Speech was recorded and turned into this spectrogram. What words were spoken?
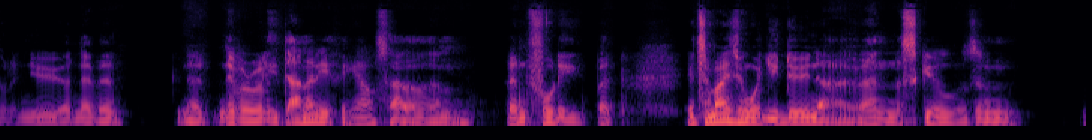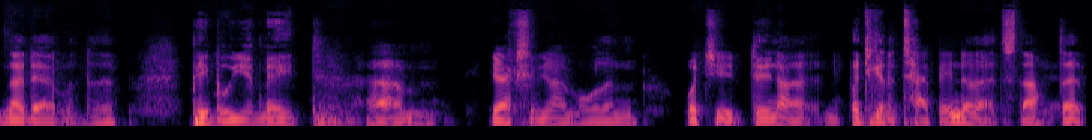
sort of knew. I'd never, never really done anything else other than, than footy. But it's amazing what you do know and the skills and no doubt with the people you meet, um, you actually know more than what you do know, but you got to tap into that stuff that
